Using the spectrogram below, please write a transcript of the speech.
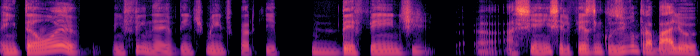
então, enfim, né, evidentemente, o cara que defende a, ciência, ele fez inclusive um trabalho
